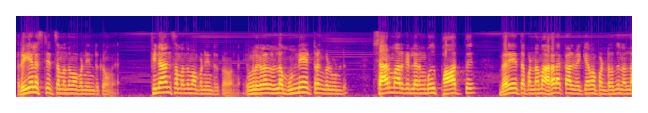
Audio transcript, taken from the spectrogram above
ரியல் எஸ்டேட் சம்பந்தமா பண்ணிட்டு இருக்கவங்க. ஃபினான்ஸ் சம்மந்தமாக பண்ணிட்டு இருக்கிறவங்க. இவங்களுக்கெல்லாம் நல்ல முன்னேற்றங்கள் உண்டு. ஷேர் மார்க்கெட்டில் இறங்கும்போது பார்த்து விரயத்தை பண்ணாமல் அகலக்கால் வைக்காமல் பண்ணுறது நல்ல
